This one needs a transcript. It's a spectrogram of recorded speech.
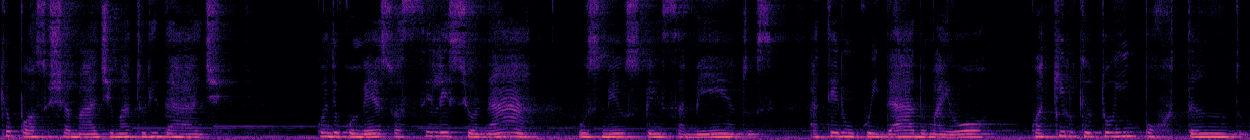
que eu posso chamar de maturidade. Quando eu começo a selecionar os meus pensamentos, a ter um cuidado maior com aquilo que eu estou importando,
